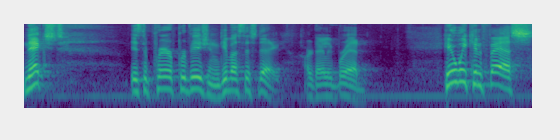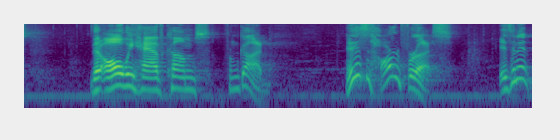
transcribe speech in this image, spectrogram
Next is the prayer of provision. Give us this day our daily bread. Here we confess that all we have comes from God. And this is hard for us, isn't it?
